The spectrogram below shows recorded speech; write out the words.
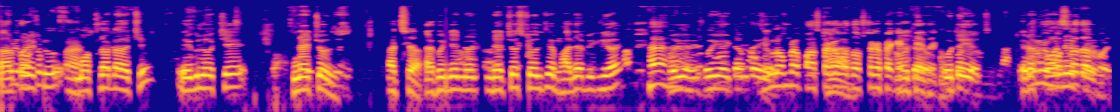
তারপরে একটু হ্যাঁ। মশলাটা আছে। এগুলো হচ্ছে ন্যাচোস আচ্ছা। এখন যে চলছে ভাজা বিক্রি হয় হ্যাঁ ওই ওই আইটেমটা যেগুলো আমরা পাঁচ টাকা বা হ্যাঁ। দশ টাকা প্যাকেট খেয়ে থাকি। ওটাই আছে। এটা মশলাদার হয়?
